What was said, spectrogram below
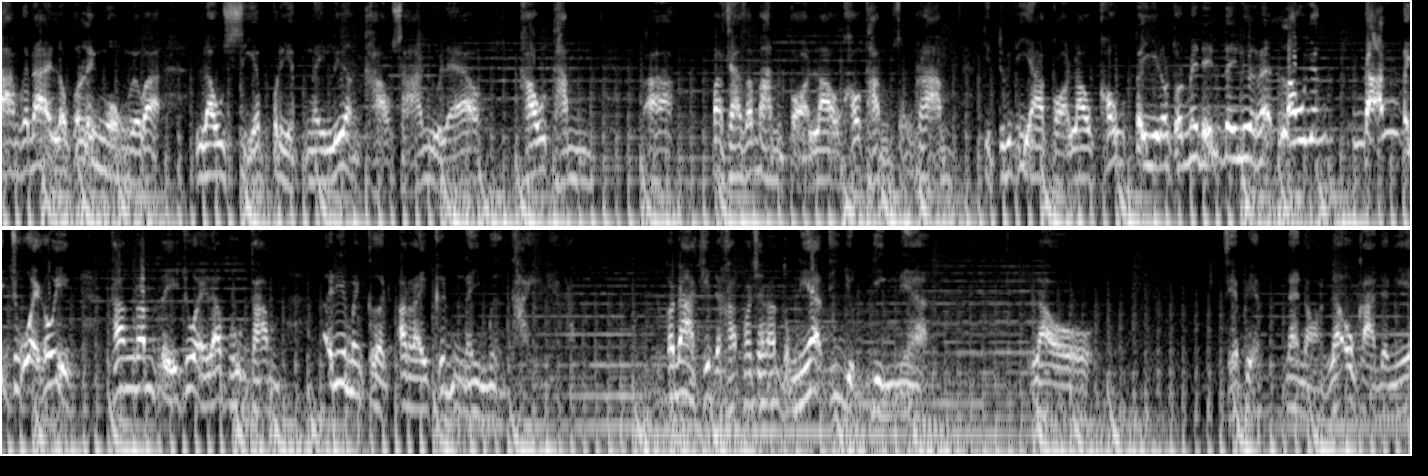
ตามก็ได้ เราก็เลยงงเลยว่า เราเสียเปรียบในเรื่องข่าวสารอยู่แล้ว เขาทำประชาสัมพันธ์ก่อนเราเขาทำสงครามจิตวิทยาก่อนเราเขาตีเราจนไม่ได้ได้เรื่องแล้ว เรายังดันไปช่วยเขาอีกทางรัฐมนตรีช่วยแล้วภูมิธรรมไอ้นี่มันเกิดอะไรขึ้นในเมืองไทยเนี่ยครับ ก็น่าคิดนะครับ เพราะฉะนั้นตรงเนี้ยที่หยุดยิงเนี่ยเรา เสียเปรียบแน่นอน และโอกาสอย่างนี้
